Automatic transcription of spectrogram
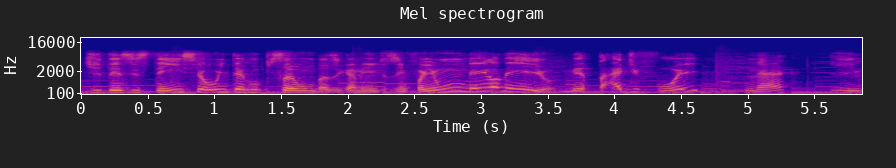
de desistência ou interrupção, basicamente. Assim, foi um meio a meio. Metade foi, né? E,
